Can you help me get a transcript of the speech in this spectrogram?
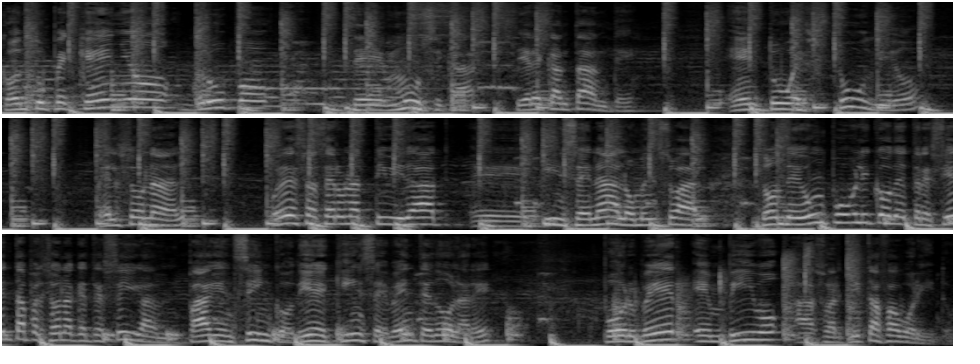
Con tu pequeño grupo de música, si eres cantante, en tu estudio personal, puedes hacer una actividad eh, quincenal o mensual donde un público de 300 personas que te sigan paguen 5, 10, 15, 20 dólares por ver en vivo a su artista favorito.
